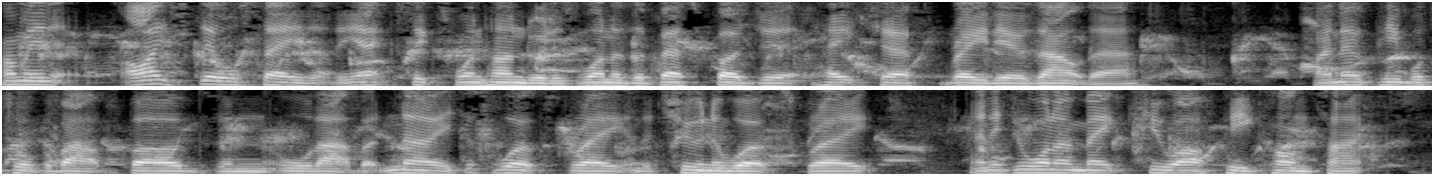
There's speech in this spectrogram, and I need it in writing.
I mean, I still say that the X6100 is one of the best budget HF radios out there. I know people talk about bugs and all that, but no, it just works great and the tuner works great. And if you want to make QRP contacts,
